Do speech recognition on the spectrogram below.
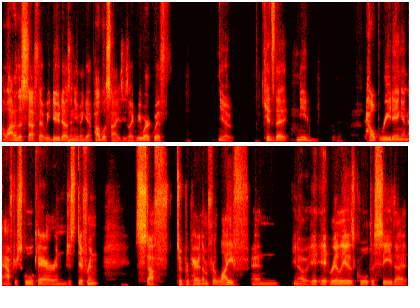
a lot of the stuff that we do doesn't even get publicized. He's like we work with you know kids that need help reading and after school care and just different stuff to prepare them for life and you know it, it really is cool to see that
